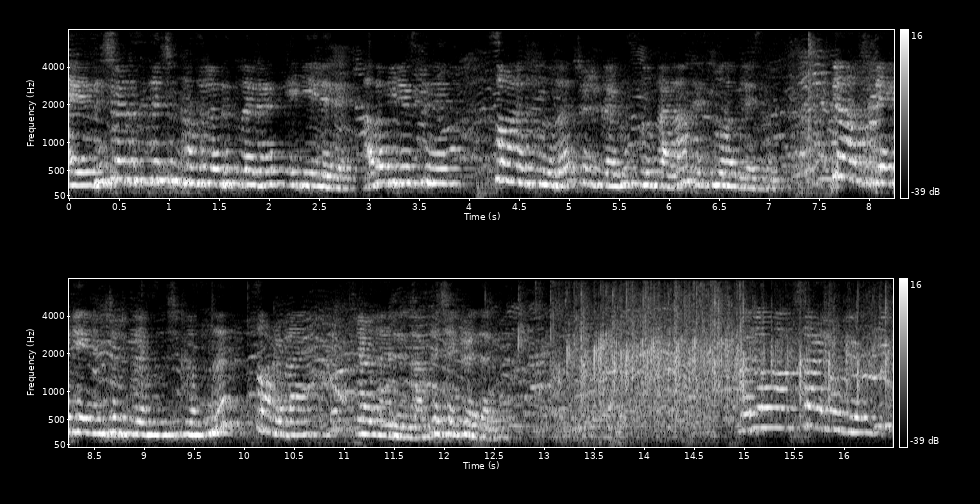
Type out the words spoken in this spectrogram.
e, dışarıda sizin için hazırladıkları hediyeleri alabilirsiniz. Sonrasında da çocuklarımız sınıflardan teslim olabilirsiniz. Birazcık bekleyelim çocuklarımızın çıkmasını. Sonra ben sizi yönlendireceğim. Teşekkür ederim. Böyle alkışlarla oluyoruz değil?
